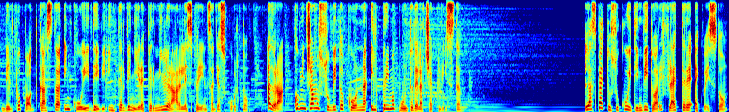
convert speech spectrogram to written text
del tuo podcast in cui devi intervenire per migliorare l'esperienza di ascolto. Allora, cominciamo subito con il primo punto della checklist. L'aspetto su cui ti invito a riflettere è questo.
